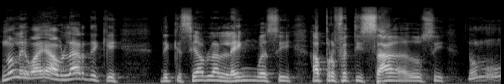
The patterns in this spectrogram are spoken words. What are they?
No le vaya a hablar de que, de que se habla lenguas y ha profetizado. Sí. No, no.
